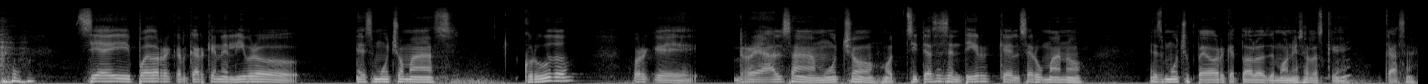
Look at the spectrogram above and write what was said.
Sí, ahí puedo recalcar que en el libro es mucho más crudo, porque realza mucho, o si te hace sentir que el ser humano es mucho peor que todos los demonios a los que caza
